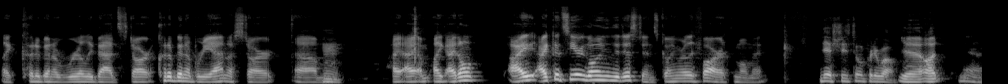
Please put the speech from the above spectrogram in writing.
like could have been a really bad start, could have been a Brianna start. Um, Hmm. I, I, I'm like, I don't. I, I could see her going in the distance, going really far at the moment. Yeah, she's doing pretty well. Yeah, I, Yeah.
